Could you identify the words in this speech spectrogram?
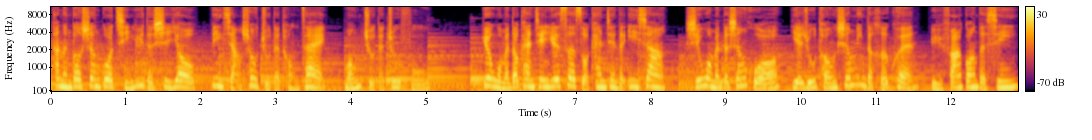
他能够胜过情欲的侍诱，并享受主的同在，蒙主的祝福。愿我们都看见约瑟所看见的意象，使我们的生活也如同生命的河捆与发光的星。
